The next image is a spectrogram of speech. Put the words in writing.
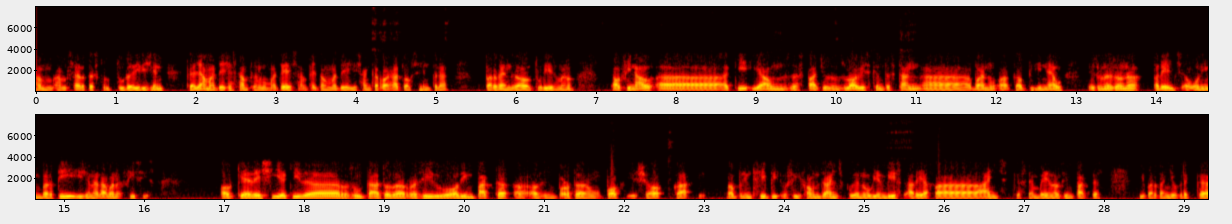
amb, amb certa estructura dirigent que allà mateix estan fent el mateix, han fet el mateix i s'han carregat el centre per vendre el turisme, no? Al final, eh, aquí hi ha uns despatxos, uns lobbies que ens estan, eh, bueno, que el Pirineu. És una zona per ells on invertir i generar beneficis. El que deixi aquí de resultat o de residu o d'impacte eh, els importa molt poc. I això, clar, al principi, o sigui, fa uns anys poder no ho havíem vist, ara ja fa anys que estem veient els impactes. I per tant jo crec que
